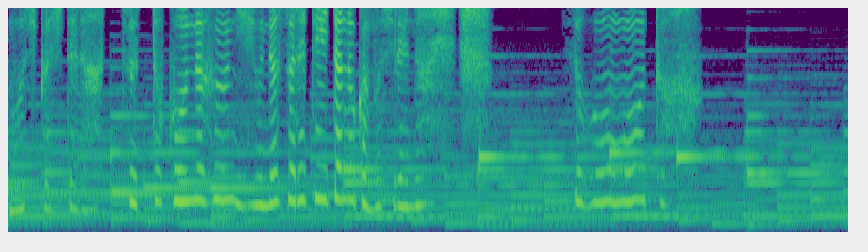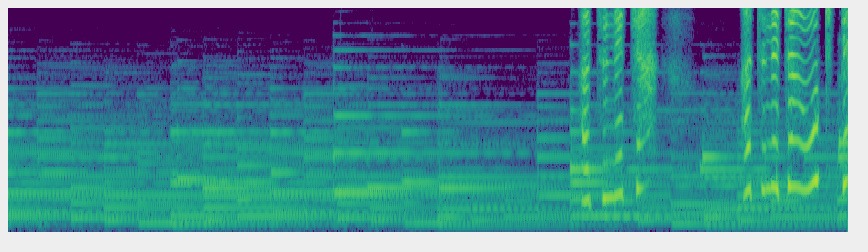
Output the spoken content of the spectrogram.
もしかしたらずっとこんな風にうなされていたのかもしれない。そう思うと。初音ちゃん初音ちゃん起きて。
